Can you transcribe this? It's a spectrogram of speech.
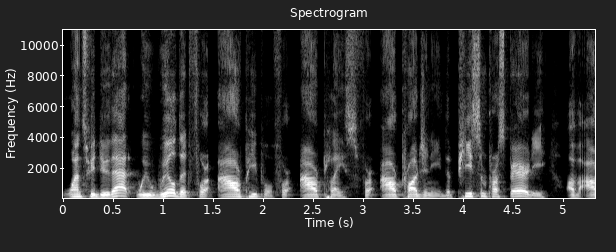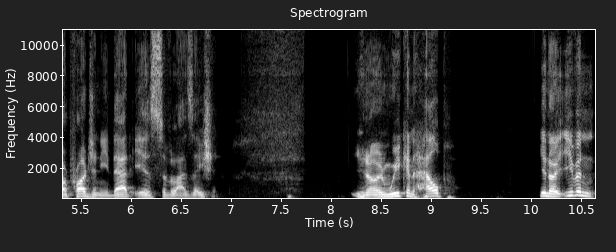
once we do that, we wield it for our people, for our place, for our progeny, the peace and prosperity of our progeny. That is civilization. You know, and we can help, you know, even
